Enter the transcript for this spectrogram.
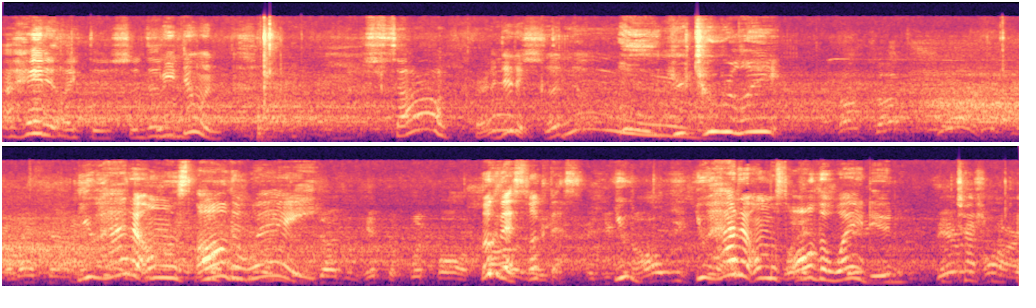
I hate it like this. It What are you doing? stop. Chris. I did it good. You're too late. Comes up short. Well, that's out of You had it almost all the way. Doesn't hit the football Look at this, look at this. You you had it almost all the way, hit dude. very Touch my hard,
